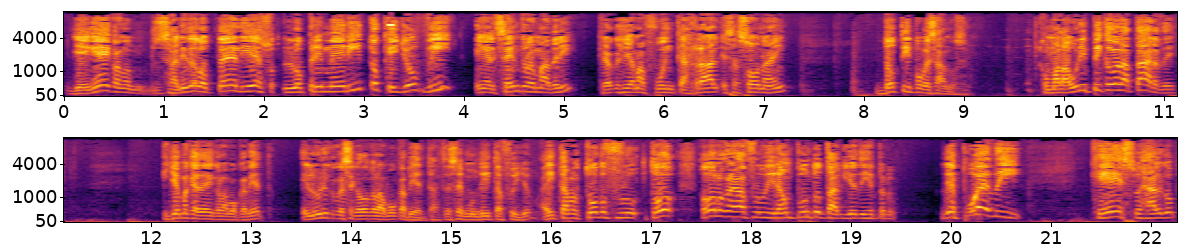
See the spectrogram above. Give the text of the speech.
llegué cuando salí del hotel y eso, lo primerito que yo vi en el centro de Madrid, creo que se llama Fuencarral, esa zona ahí, dos tipos besándose. Como a la una y pico de la tarde, y yo me quedé con la boca abierta. El único que se quedó con la boca abierta, ese mundista fui yo. Ahí estaba todo, flu, todo, todo lograba fluir a un punto tal que yo dije, pero después vi que eso es algo,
